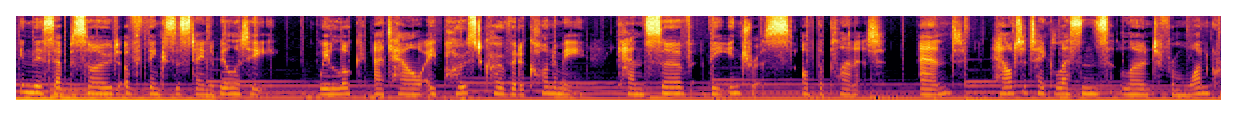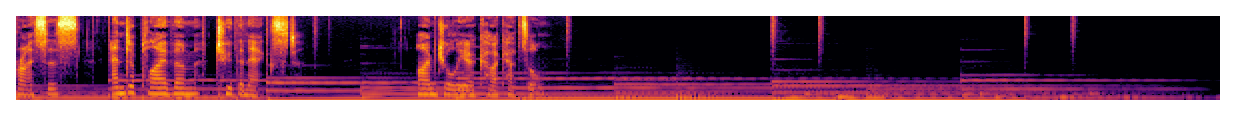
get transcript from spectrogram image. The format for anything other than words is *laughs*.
In this episode of Think Sustainability, we look at how a post COVID economy can serve the interests of the planet and how to take lessons learnt from one crisis and apply them to the next. I'm Julia Karkatzel.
